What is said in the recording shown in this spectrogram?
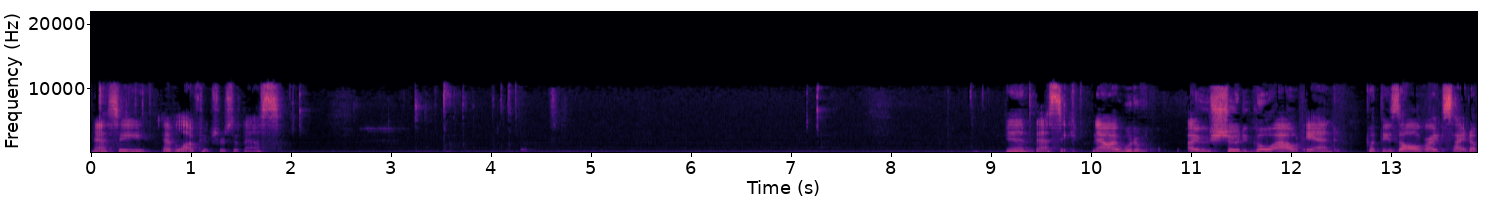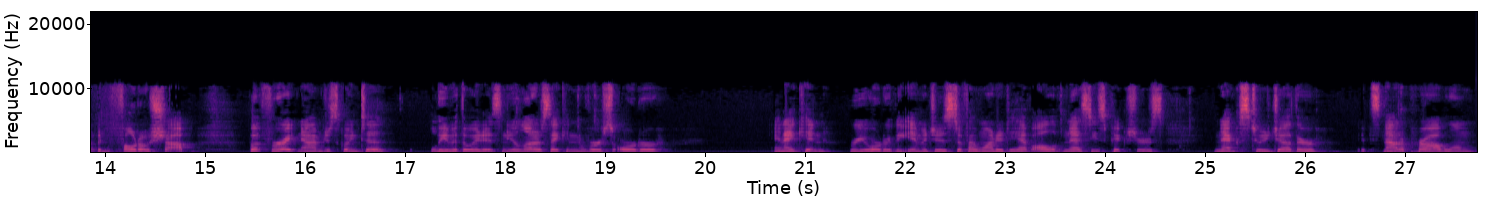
Nessie. I have a lot of pictures of Ness. And Nessie. Now I would have, I should go out and put these all right side up in Photoshop. But for right now, I'm just going to leave it the way it is. And you'll notice I can reverse order and I can reorder the images. So if I wanted to have all of Nessie's pictures next to each other, it's not a problem.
